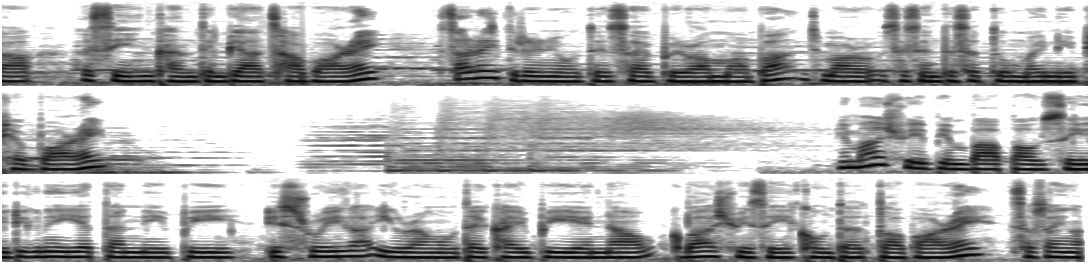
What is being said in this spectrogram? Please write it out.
ကအစီရင်ခံတင်ပြချပါရယ်။စားရိတ်တရင်ကိုတင်ဆက်ပေးရမှာပါ။ကျမတို့အစီအစဉ်တစ်ဆက်တူမိုင်းနေဖြစ်ပါရယ်။မြန်မာရွှေပြင်ပပေါက်စေဒီကနေ့ရက်သက်နေပြီးအစ္စရေးကအီရန်ကိုတိုက်ခိုက်ပြီးရဲ့နောက်ကမ္ဘာရွှေစေခုန်တက်သွားပါရယ်။ဆက်ဆိုင်က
